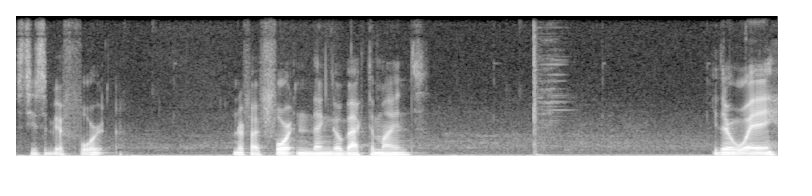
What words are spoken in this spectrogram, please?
This needs to be a fort. wonder if I fort and then go back to mines. Either way.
